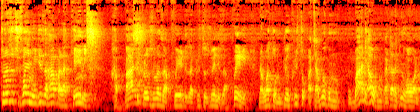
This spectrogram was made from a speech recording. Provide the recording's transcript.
Tunaweza tufanye miujiza hapa lakini habari tunazosema za kweli za Kristo ziwe ni za kweli na watu wamjue Kristo achague kumkubali au kumkataa lakini wao wana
